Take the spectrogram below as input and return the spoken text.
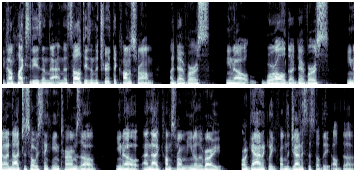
the complexities and the, and the subtleties and the truth that comes from a diverse, you know, world, a diverse, you know, not just always thinking in terms of, you know, and that comes from, you know, the very organically from the genesis of the, of the,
